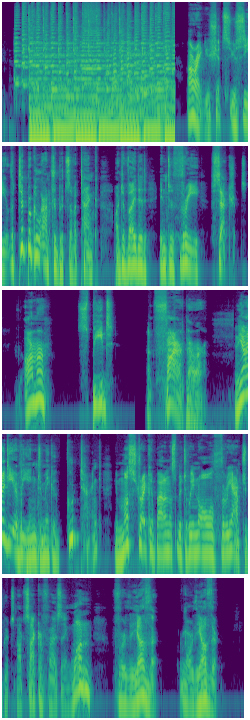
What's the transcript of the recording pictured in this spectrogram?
Alright, you shits. You see, the typical attributes of a tank are divided into three sections armor, speed, and firepower. The idea being to make a good tank, you must strike a balance between all three attributes, not sacrificing one for the other, or the other.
